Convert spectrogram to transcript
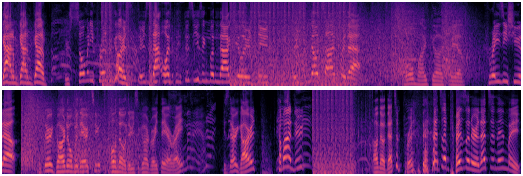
Got him. Got him. Got him. There's so many prison guards. There's that one just using binoculars, dude. There's no time for that. Oh my gosh, man. Crazy shootout. Is there a guard over there too? Oh no, there's a guard right there, right? Is there a guard? Come on, dude. Oh no, that's a pri that's a prisoner. That's an inmate.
